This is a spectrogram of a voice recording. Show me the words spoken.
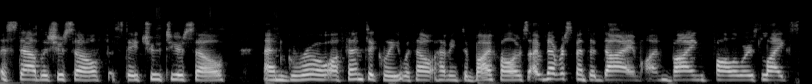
establish yourself stay true to yourself and grow authentically without having to buy followers. I've never spent a dime on buying followers likes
